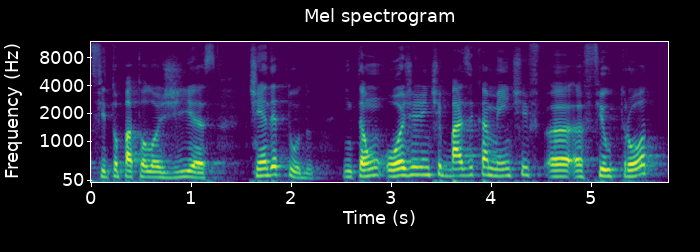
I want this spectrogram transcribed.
fitopatologias, tinha de tudo. Então, hoje a gente basicamente filtrou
